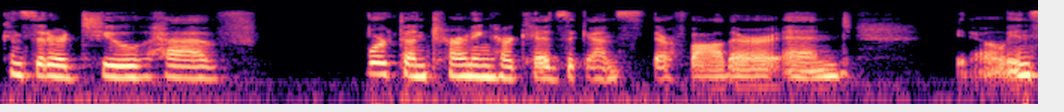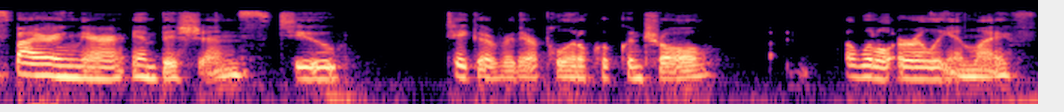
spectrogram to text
considered to have worked on turning her kids against their father and, you know, inspiring their ambitions to take over their political control a little early in life.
